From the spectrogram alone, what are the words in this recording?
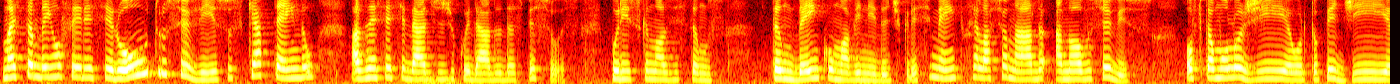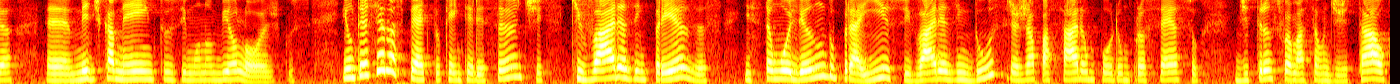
mas também oferecer outros serviços que atendam às necessidades de cuidado das pessoas. Por isso que nós estamos também com uma avenida de crescimento relacionada a novos serviços, oftalmologia, ortopedia, eh, medicamentos imunobiológicos. E um terceiro aspecto que é interessante, que várias empresas estão olhando para isso e várias indústrias já passaram por um processo de transformação digital,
